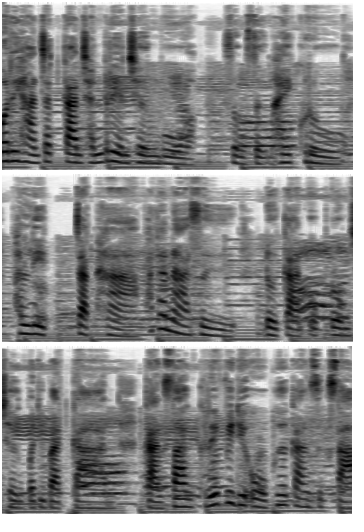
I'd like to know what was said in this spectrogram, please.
บริหารจัดการชั้นเรียนเชิงบวก ส่งเสริมให้ครู ผลิต จัดหาพัฒนาสื่อ โดยการอบรมเชิงปฏิบัติการ การสร้างคลิปวิดีโอเพื่อการศึกษา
